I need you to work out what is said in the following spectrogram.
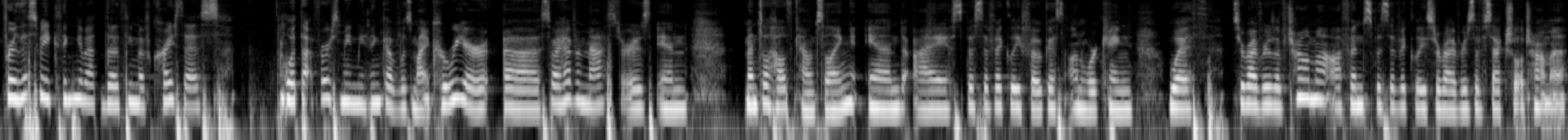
For this week, thinking about the theme of crisis, what that first made me think of was my career. Uh, so I have a master's in mental health counseling, and I specifically focus on working with survivors of trauma, often specifically survivors of sexual trauma.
